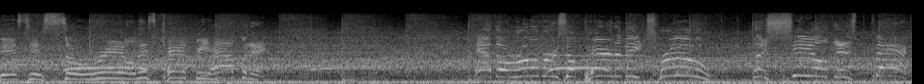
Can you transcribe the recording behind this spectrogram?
This is surreal. This can't be happening. And the rumors appear to be true. The Shield is back.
